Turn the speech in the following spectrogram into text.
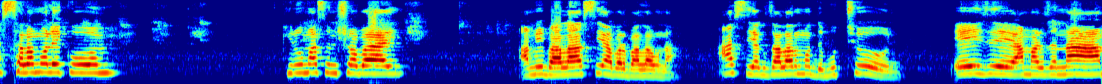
আসসালামু আলাইকুম। কিরম আছেন সবাই? আমি বালা আছি, আবার বালাও না। আছি এক জালার মধ্যে, বুঝছুন? এই যে আমার যে নাম,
